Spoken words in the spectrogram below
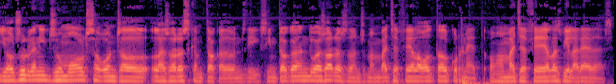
Jo els organitzo molt segons el, les hores que em toca. Doncs dic, si em toquen dues hores, doncs me'n vaig a fer a la volta del Cornet o me'n vaig a fer a les Vilaredes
